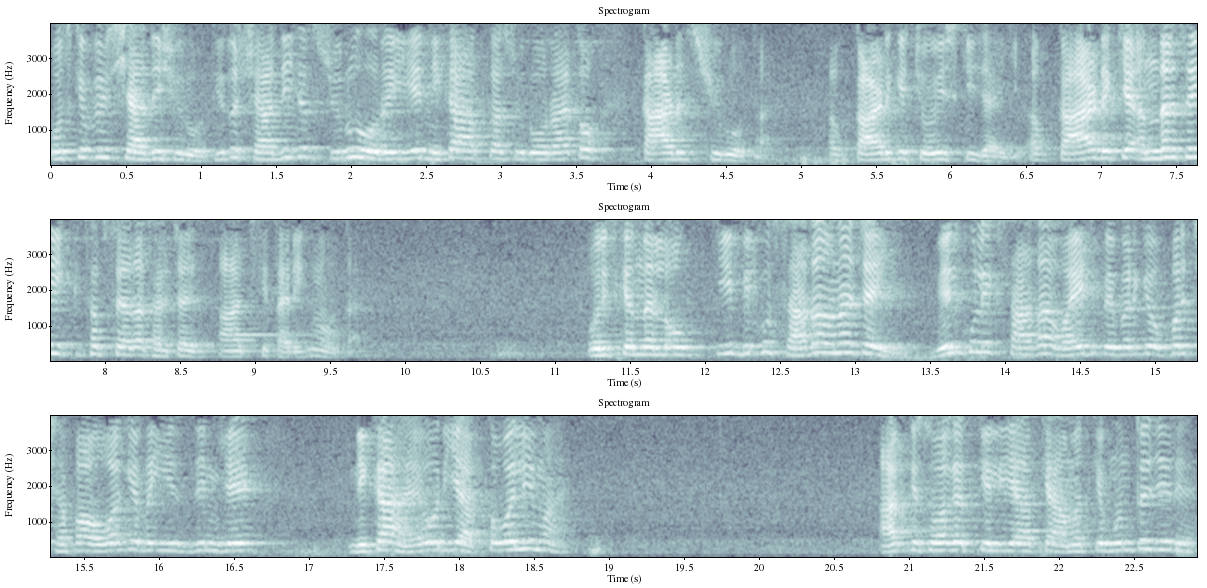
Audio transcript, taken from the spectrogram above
उसके फिर शादी शुरू होती है तो शादी जब शुरू हो रही है, निकाह आपका शुरू हो रहा है तो कार्ड शुरू होता है, अब कार्ड की चॉइस की जाएगी, अब कार्ड के अंदर से ही सबसे ज़्यादा खर्चा आज की तारीख में होता है। और इसके अंदर लोग की बिल्कुल सादा होना चाहिए। बिल्कुल एक सादा व्हाइट पेपर के ऊपर छपा हुआ कि भाई इस दिन ये निकाह है और ये आपका वलीमा है। आपके स्वागत के लिए आपके आमद के मुंतजर है।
